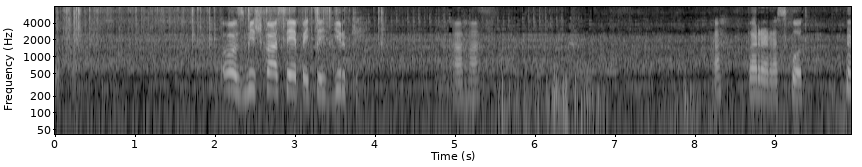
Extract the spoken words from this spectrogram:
заправки. О, з мішка сипеться з дірки. Ага. А, перерозход.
